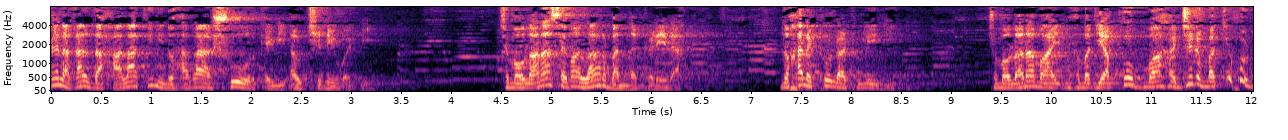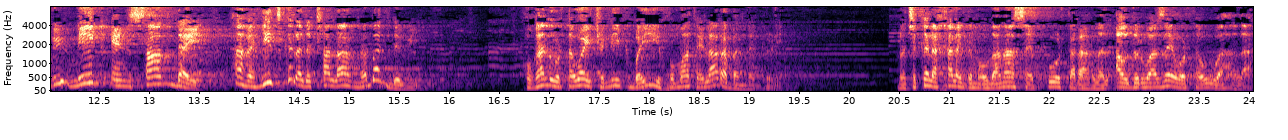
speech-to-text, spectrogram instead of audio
کله غل دا حالات ویني نو هغه شور کوي او چیغې وهي چې مولانا صاحب لار بنده کړې ده نو خلک ټول راټولیږي چې مولانا محمد یعقوب مهاجر مکی خو ډیر نیک انسان دی هغه هیڅکله د چا لار نه بندوي خو غل ورته وایي چې نیک به خو ماته یې لاره بنده کړې نو چې کله خلک د مولانا صاحب کور ته راغلل او دروازه یې ورته ووهله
